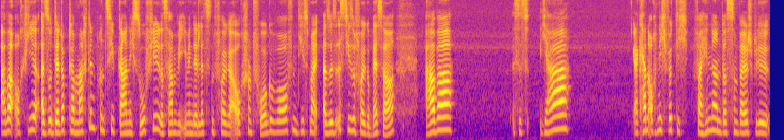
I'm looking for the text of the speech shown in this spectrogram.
aber auch hier, also der Doktor macht im Prinzip gar nicht so viel. Das haben wir ihm in der letzten Folge auch schon vorgeworfen. Diesmal, also es ist diese Folge besser, aber es ist, ja, er kann auch nicht wirklich verhindern, dass zum Beispiel,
